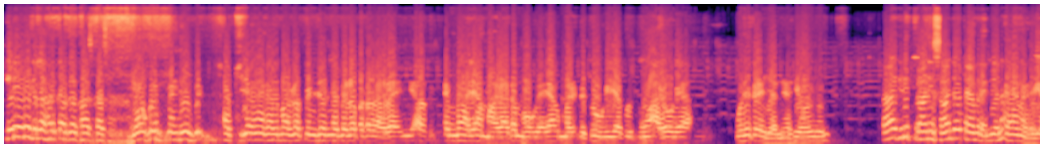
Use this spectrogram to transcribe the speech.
ਕਿਹੜੇ ਕਿਹੜੇ ਗੱਲਾਂ ਫਿਰ ਕਰਦੇ ਹੋ ਖਾਸ ਖਾਸ? ਜੋ ਕੋਈ ਪਿੰਡ ਦੀ ਸੱਚ ਜਗ੍ਹਾ ਗੱਲਬਾਤ ਦਾ ਪਿੰਡ ਦਾ ਗੱਲਾਂ ਪਤਾ ਲੱਗਦਾ ਹੈ ਕਿ ਆ ਚੰਗਾ ਜਾਂ ਮਾੜਾ ਕੰਮ ਹੋ ਗਿਆ ਜਾਂ ਮਰਗਤ ਹੋ ਗਈ ਜਾਂ ਕੋਈ ਬਿਮਾਰ ਹੋ ਗਿਆ ਉਹਦੇ ਘਰੇ ਜਾਂਦੇ ਅਸੀਂ ਹੌਲੀ ਤਾਂ ਜਿਹੜੀ ਪੁਰਾਣੀ ਸਾਂਝ ਆ ਉਹ ਕਾਇਮ ਰਹਿੰਦੀ ਹੈ ਨਾ? ਟਾਈਮ ਹੈ ਜੀ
